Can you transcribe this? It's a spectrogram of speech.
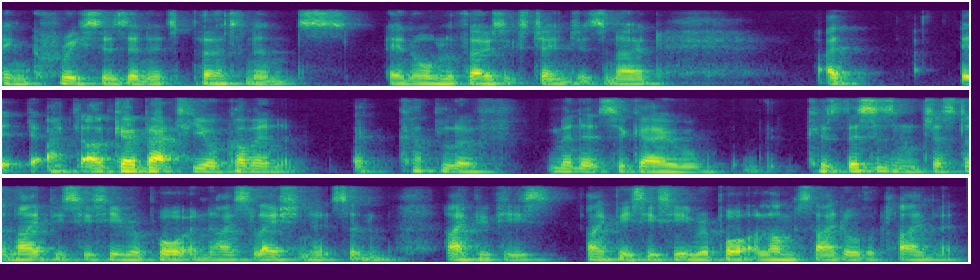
increases in its pertinence in all of those exchanges. And I, I, I'll go back to your comment a couple of minutes ago because this isn't just an IPCC report in isolation; it's an IPCC, IPCC report alongside all the climate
